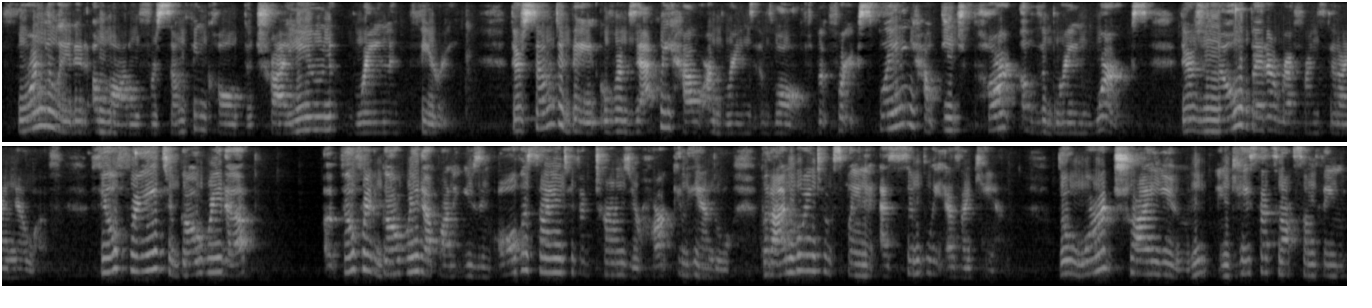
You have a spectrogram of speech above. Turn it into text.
formulated a model for something called the triune brain theory. There's some debate over exactly how our brains evolved, but for explaining how each part of the brain works, there's no better reference that I know of. Feel free to go read up. Uh, feel free to go read up on it using all the scientific terms your heart can handle, but I'm going to explain it as simply as I can. The word triune, in case that's not something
